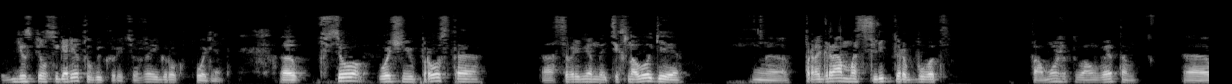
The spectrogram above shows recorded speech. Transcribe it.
не успел сигарету выкурить, уже игрок поднят. Все очень просто. Современные технологии. Программа SleeperBot поможет вам в этом. Э,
